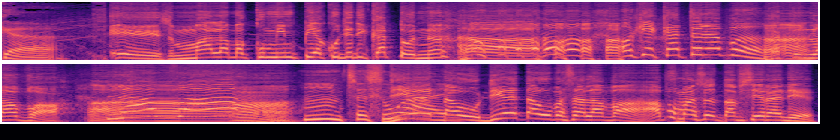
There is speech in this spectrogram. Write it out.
3 Eh, semalam aku mimpi aku jadi kartun lah. Okey, kartun apa? Kartun lava. Lava. Hmm, sesuai. Dia tahu Dia tahu pasal lava. Apa maksud tafsiran dia?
